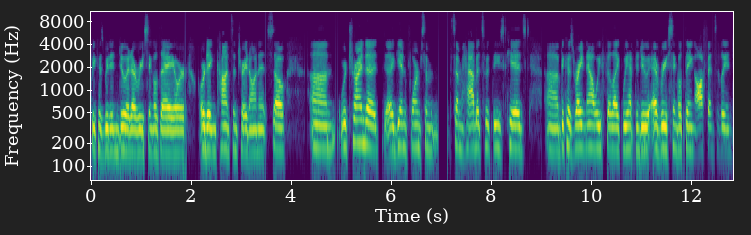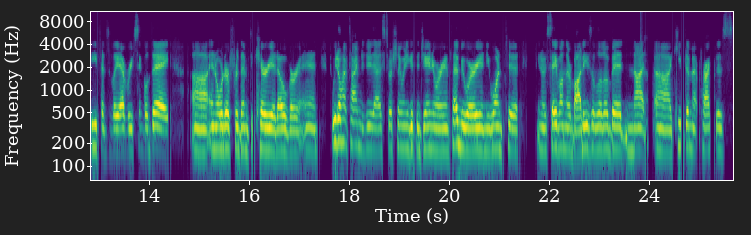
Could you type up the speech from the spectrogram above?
because we didn't do it every single day or, or didn't concentrate on it. So, um, we're trying to, again, form some, some habits with these kids. Uh, because right now we feel like we have to do every single thing offensively and defensively every single day uh, in order for them to carry it over. And we don't have time to do that, especially when you get to January and February and you want to, you know, save on their bodies a little bit not uh, keep them at practice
